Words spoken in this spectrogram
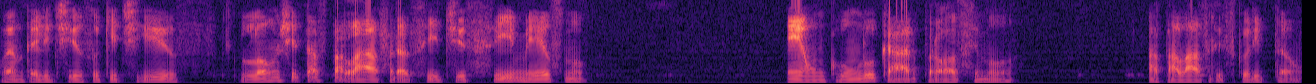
Quando ele diz o que diz, longe das palavras e de si mesmo, em algum lugar próximo, a palavra escuridão.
